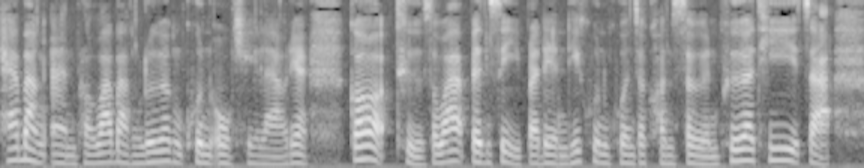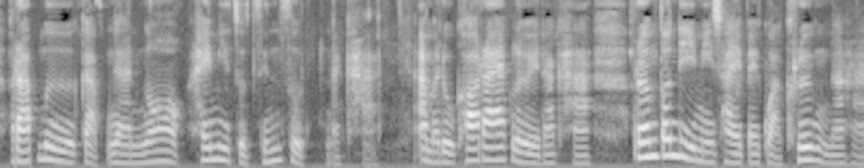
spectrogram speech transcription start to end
แค่บางอัน เพราะว่าบางเรื่องคุณโอเคแล้วเนี่ย ก็ถือซะว่าเป็น 4 ประเด็นที่คุณควรจะคอนเซิร์นเพื่อที่จะรับมือกับงานงอกให้มีจุดสิ้นสุดนะคะอามาดูข้อแรกเลยนะคะ เริ่มต้นดีมีชัยไปกว่าครึ่งนะคะ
